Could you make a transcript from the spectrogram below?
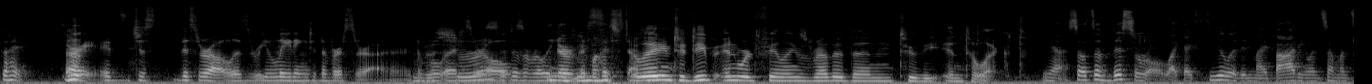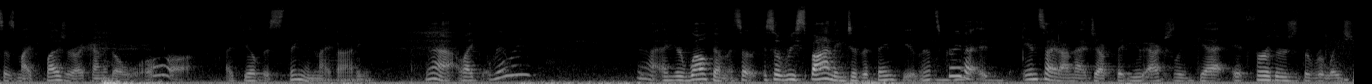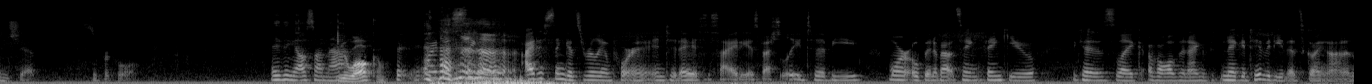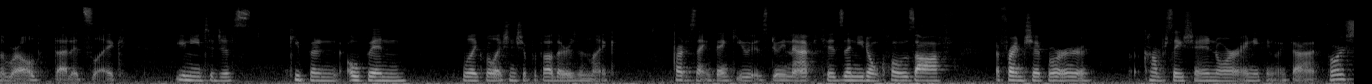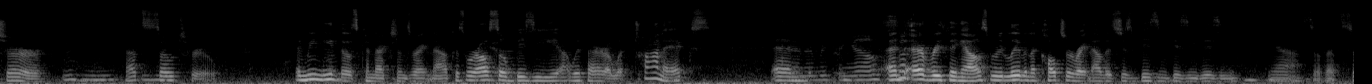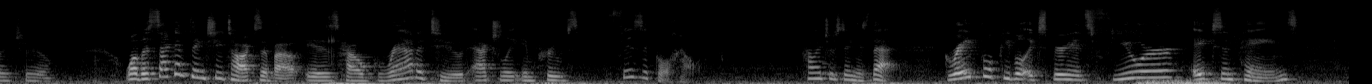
Go ahead. Sorry, it's just visceral is relating to the viscera or the Visceral? visceral. So it doesn't really give you nervous much. system. Relating to deep inward feelings rather than to the intellect. Yeah, so it's a visceral. Like I feel it in my body when someone says my pleasure. I kind of go, oh, I feel this thing in my body. Yeah, like really. Yeah, and you're welcome. So, so responding to the thank you. That's great uh, insight on that, Jeff. That you actually get it furthers the relationship. Super cool. Anything else on that? You're welcome. I just, think, I just think it's really important in today's society, especially to be more open about saying thank you because, like, of all the neg- negativity that's going on in the world, that it's like you need to just keep an open, like, relationship with others. And, like, part of saying thank you is doing that because then you don't close off a friendship or a conversation or anything like that. For sure. Mm-hmm. That's so true. And we need those connections right now because we're also busy uh, with our electronics And and everything else. and everything else. We live in a culture right now that's just busy, busy, busy. Yeah, so that's so true. Well, the second thing she talks about is how gratitude actually improves physical health. How interesting is that? Grateful people experience fewer aches and pains,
